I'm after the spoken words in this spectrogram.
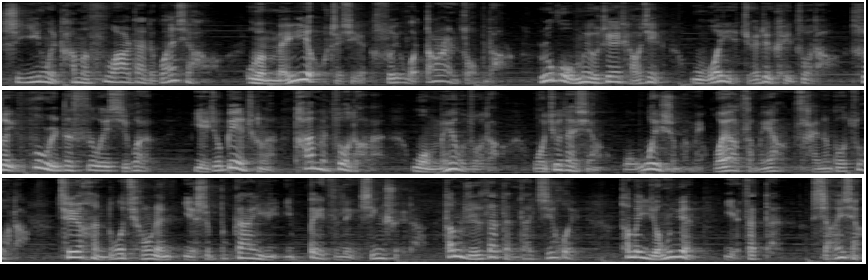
是因为他们富二代的关系好。我们没有这些，所以我当然做不到。如果我们有这些条件，我也绝对可以做到。所以富人的思维习惯也就变成了，他们做到了，我没有做到，我就在想，我为什么没？我要怎么样才能够做到？其实很多穷人也是不甘于一辈子领薪水的，他们只是在等待机会，他们永远也在等。想一想，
